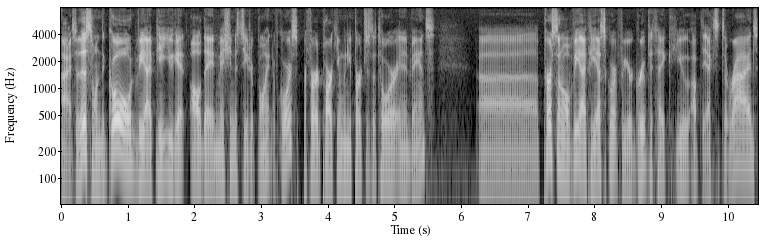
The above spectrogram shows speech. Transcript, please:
All right, so this one, the gold VIP, you get all day admission to Cedar Point, of course. Preferred parking when you purchase the tour in advance. Uh, personal VIP escort for your group to take you up the exits of rides.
